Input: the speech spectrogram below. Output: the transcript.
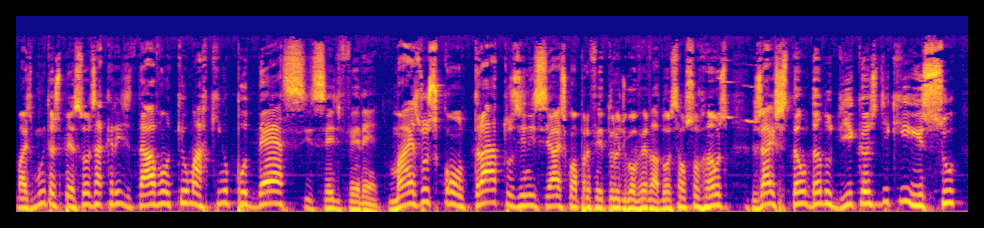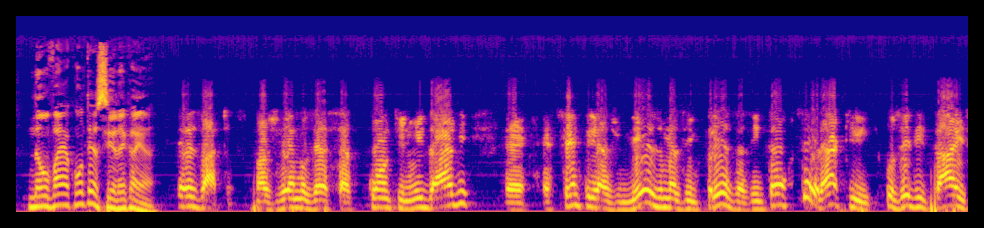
mas muitas pessoas acreditavam que o Marquinho pudesse ser diferente. Mas os contratos iniciais com a Prefeitura de Governador Celso Ramos já estão dando dicas de que isso não vai acontecer, né, Canhã? Exato. Nós vemos essa continuidade é, é, sempre as mesmas empresas, então será que os editais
